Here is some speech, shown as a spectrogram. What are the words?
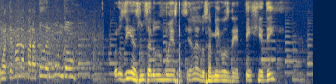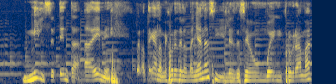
Guatemala para todo el mundo. Buenos días, un saludo muy especial a los amigos de TGD 1070 AM. Bueno, tengan las mejores de las mañanas y les deseo un buen programa.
